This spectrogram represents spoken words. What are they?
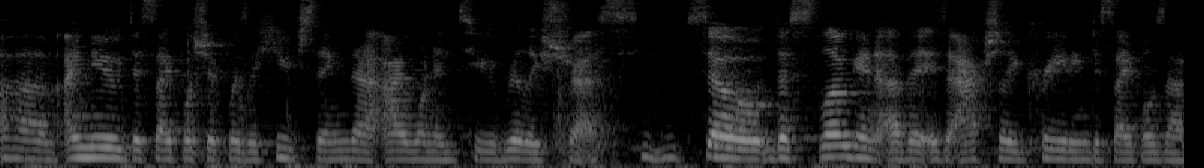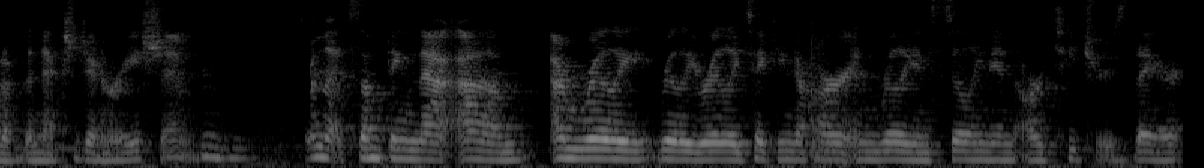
um, I knew discipleship was a huge thing that I wanted to really stress. Mhm. So the slogan of it is actually creating disciples out of the next generation and that's something that um, I'm really, really, really taking to heart and really instilling in our teachers there.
